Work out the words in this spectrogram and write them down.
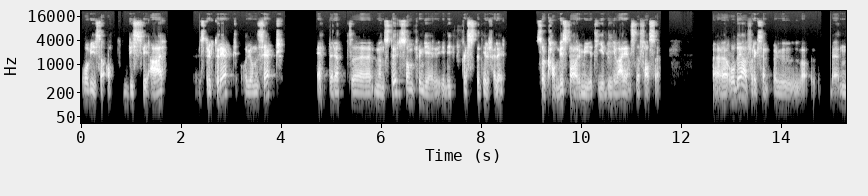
å vise at hvis vi er strukturert, organisert, etter et uh, mønster som fungerer i de fleste tilfeller, så kan vi spare mye tid i hver eneste fase. Uh, og det er f.eks. en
